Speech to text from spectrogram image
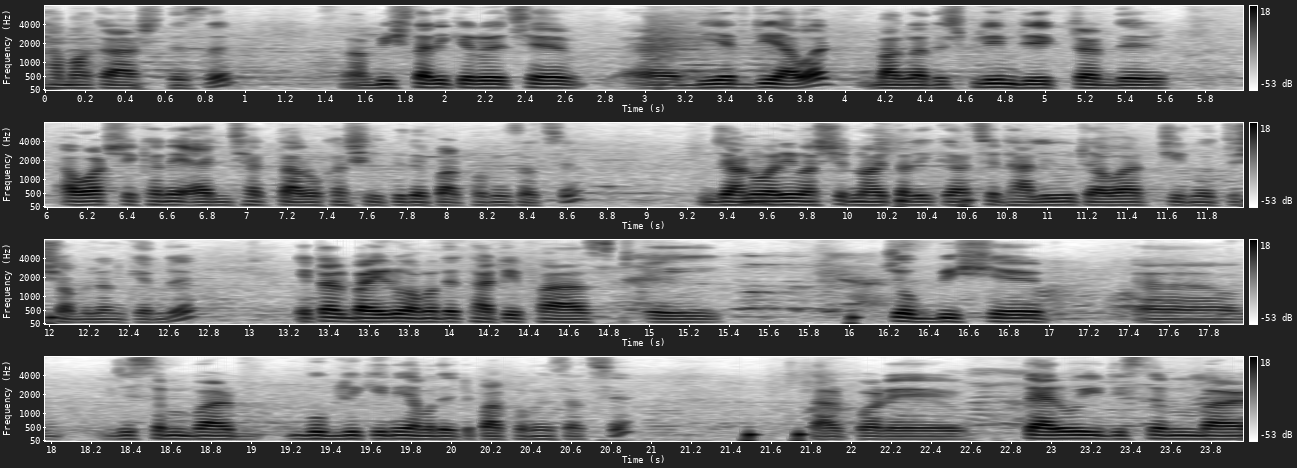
ধামাকা আসতেছে। বিশ তারিখে রয়েছে বিএফডি অ্যাওয়ার্ড বাংলাদেশ ফিল্ম ডিরেক্টরদের অ্যাওয়ার্ড সেখানে এক ঝাঁক তারকা শিল্পীদের পারফরমেন্স আছে। জানুয়ারি মাসের নয় তারিখে আছে ঢালিউড অ্যাওয়ার্ড চিনমৈত্রী সম্মেলন কেন্দ্রে। এটার বাইরেও আমাদের থার্টি ফার্স্ট এই চব্বিশে ডিসেম্বর বুবলিকে নিয়ে আমাদের একটি পারফরমেন্স আছে। তারপরে তেরোই ডিসেম্বর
